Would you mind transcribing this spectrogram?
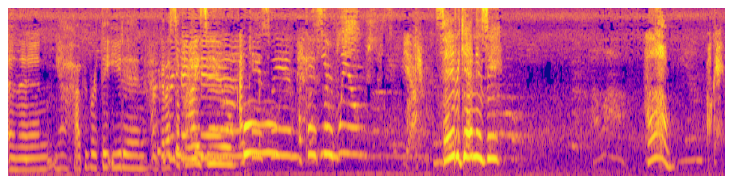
And then, yeah, happy birthday, Eden. We're gonna surprise you. I can't swim. I can't. Yeah. Say it again, Izzy. Oh, Hello. Hello. Okay,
